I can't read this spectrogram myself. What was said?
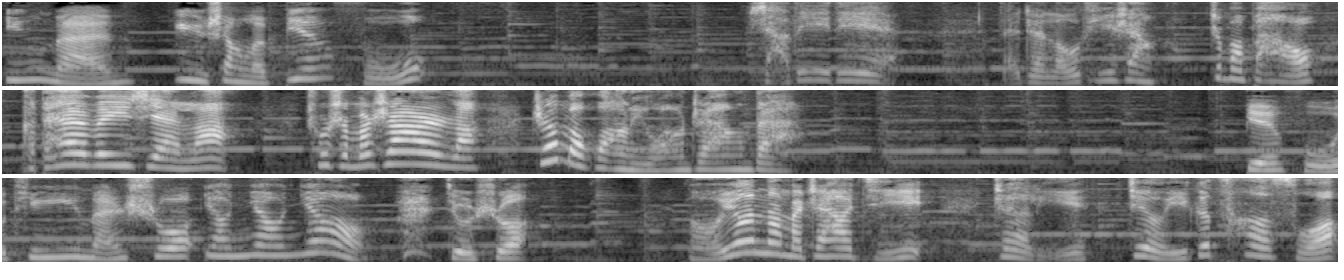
英男遇上了蝙蝠。小弟弟，在这楼梯上这么跑，可太危险了。出什么事儿了？这么慌里慌张的。蝙蝠听英男说要尿尿，就说：“不用那么着急，这里就有一个厕所，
